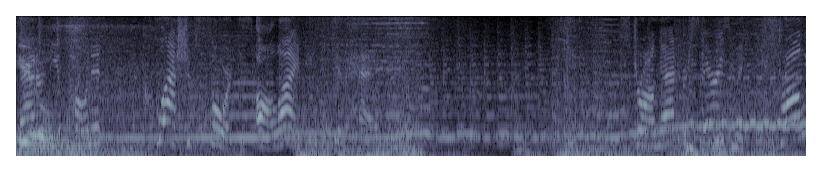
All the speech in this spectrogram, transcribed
Batter the cute. opponent, a clash of swords is all I need to get ahead. Strong adversaries make for strong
